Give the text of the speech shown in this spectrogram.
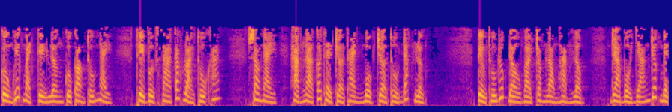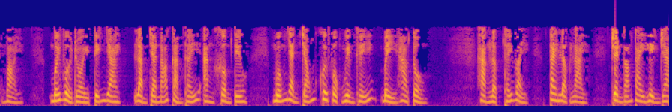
cùng huyết mạch kỳ lân của con thú này, thì vượt xa các loại thú khác. Sau này, hẳn là có thể trở thành một trợ thủ đắc lực. Tiểu thú rút đầu vào trong lòng hàng lộc, ra bộ dáng rất mệt mỏi. Mới vừa rồi tiếng dài làm cho nó cảm thấy ăn không tiêu, muốn nhanh chóng khôi phục nguyên khí bị hao tổn. Hàng lập thấy vậy, tay lật lại, trên ngón tay hiện ra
